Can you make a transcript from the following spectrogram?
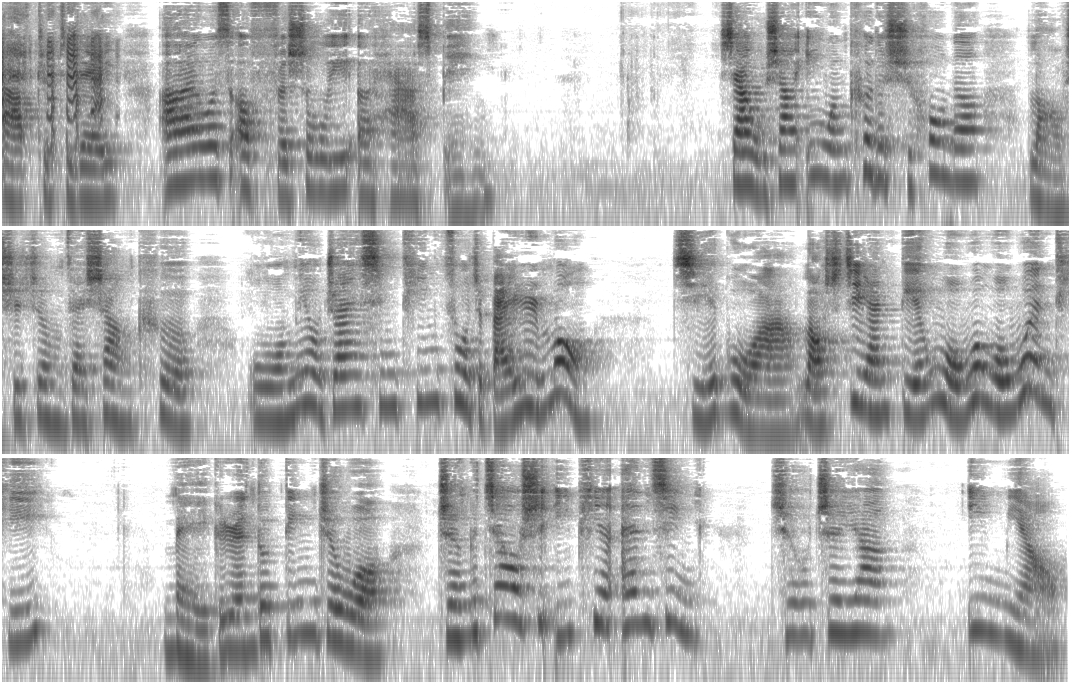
After today, I was officially a has-been. 下午上英文课的时候呢，老师正在上课，我没有专心听，做着白日梦。结果啊，老师竟然点我，问我问题。每个人都盯着我，整个教室一片安静。就这样，一秒、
